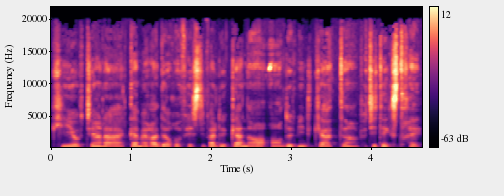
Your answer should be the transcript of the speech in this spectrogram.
qui obtient la caméra d'or au Festival de Cannes en 2004. Un petit extrait.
